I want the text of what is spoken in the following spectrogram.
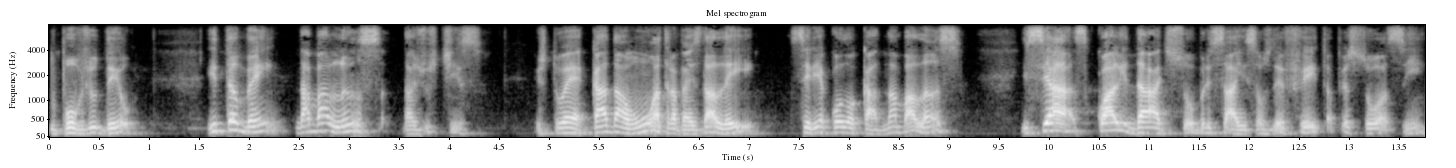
do povo judeu e também da balança da justiça. Isto é, cada um, através da lei, seria colocado na balança e se as qualidades sobressaíssem aos defeitos, a pessoa, assim,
